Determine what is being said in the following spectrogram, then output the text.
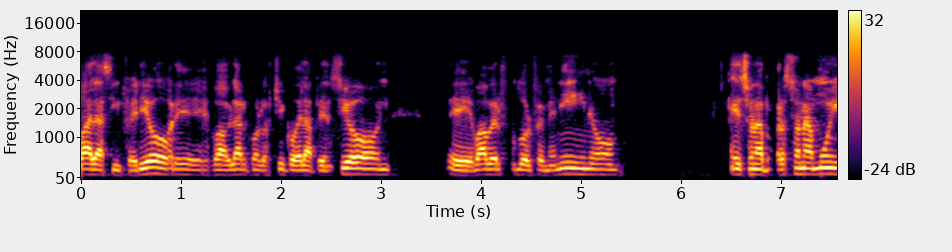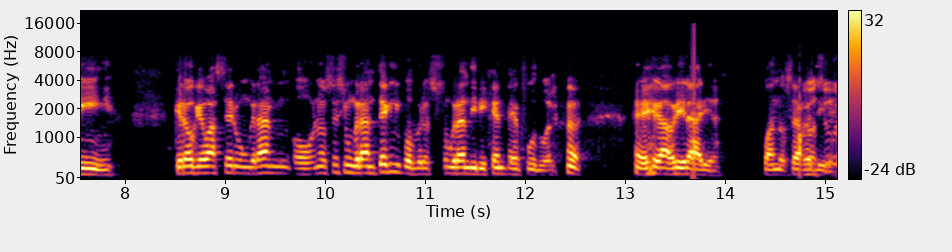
va a las inferiores, va a hablar con los chicos de la pensión, eh, va a ver fútbol femenino. Es una persona muy, creo que va a ser un gran, o no sé si un gran técnico, pero es un gran dirigente de fútbol, Eh, Gabriel Arias, cuando se retire. te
